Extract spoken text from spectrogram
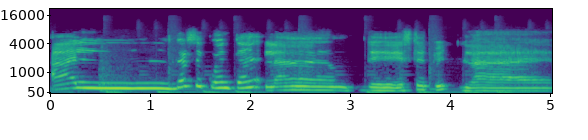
Al darse cuenta la, de este tweet, la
